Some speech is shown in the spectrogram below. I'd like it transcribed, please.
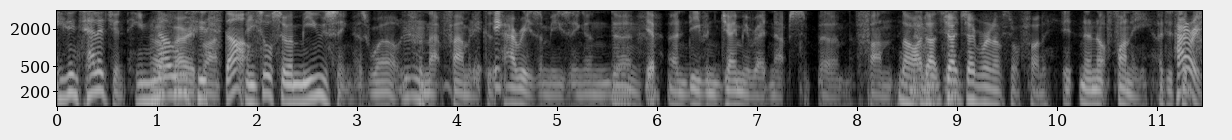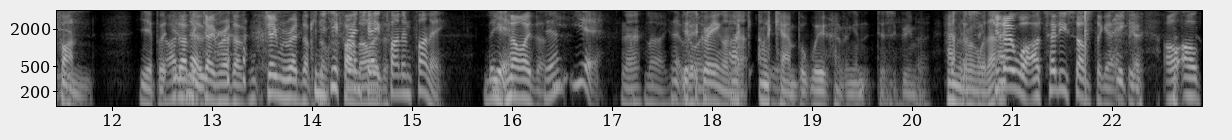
But he's intelligent. He Oh, knows very his bright. stuff. And he's also amusing as well. He's Mm. from that family because It- Harry's amusing and uh, Mm. Yep. and even Jamie Redknapp's um, fun. No, You I don't. he's Ja- in- Jamie Redknapp's not funny. It, no, not funny. I did Harry say fun. Yeah, but I don't no, think Jamie Redknapp. Jamie Redknapp's Can you not fun differentiate either. fun and funny? He's Yeah. neither. Yeah? Yeah. No, No, No, disagreeing on I, that. I can, but we're having a disagreement. Nothing Hang on a wrong with second. that. Do you know what? I'll tell you something. Actually, go. I'll, I'll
